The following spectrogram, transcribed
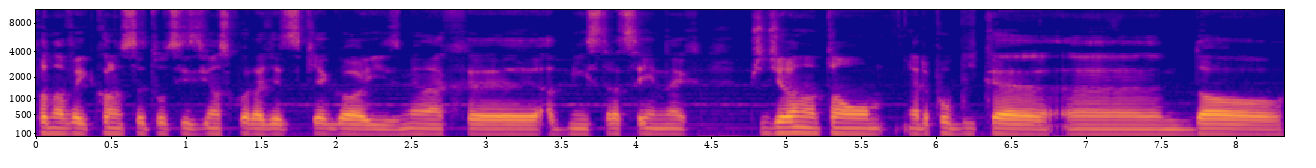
po nowej konstytucji Związku Radzieckiego i zmianach administracyjnych. Przydzielono tą republikę do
